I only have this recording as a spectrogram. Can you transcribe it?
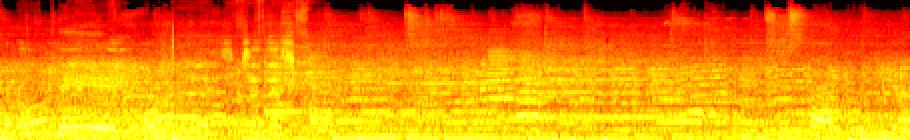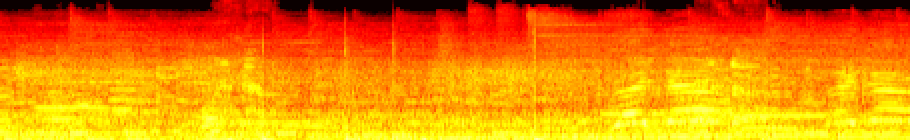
Maloney moves to this. Right here. Right now. Right now.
